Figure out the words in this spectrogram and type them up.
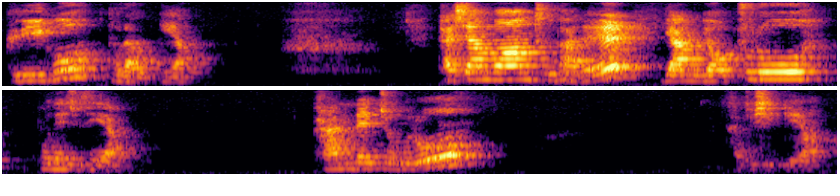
그리고 돌아올게요. 다시 한번 두 발을 양 옆으로 보내주세요. 반대쪽으로 가 주실게요.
